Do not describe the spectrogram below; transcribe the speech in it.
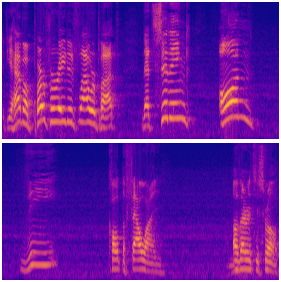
If you have a perforated flower pot that's sitting on the called the foul line of Eretz Yisrael.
